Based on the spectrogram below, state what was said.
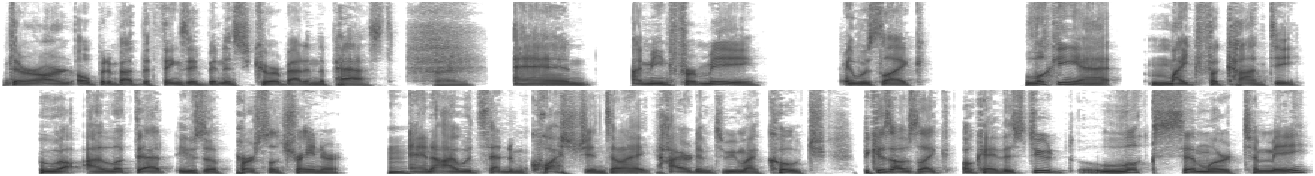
they aren't open about the things they've been insecure about in the past. Right. And I mean, for me, it was like looking at Mike Vacanti, who I looked at, he was a personal trainer. Hmm. And I would send him questions and I hired him to be my coach because I was like, okay, this dude looks similar to me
